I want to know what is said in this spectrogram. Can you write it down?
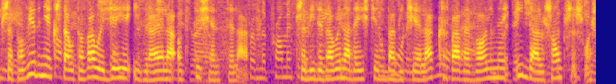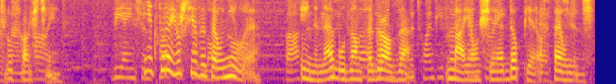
Przepowiednie kształtowały dzieje Izraela od tysięcy lat. Przewidywały nadejście Zbawiciela, krwawe wojny i dalszą przyszłość ludzkości. Niektóre już się wypełniły. Inne, budzące grozę, into the 21st mają się dopiero spełnić.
